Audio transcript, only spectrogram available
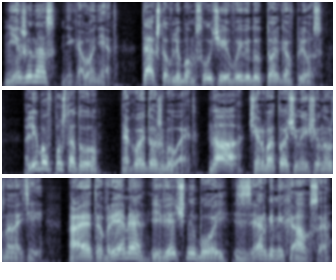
Ниже нас никого нет. Так что в любом случае выведут только в плюс. Либо в пустоту. Такое тоже бывает. Но червоточины еще нужно найти. А это время и вечный бой с зергами хаоса.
